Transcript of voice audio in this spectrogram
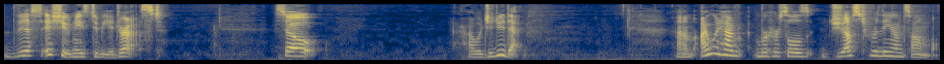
this issue needs to be addressed. So, how would you do that? Um, I would have rehearsals just for the ensemble.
